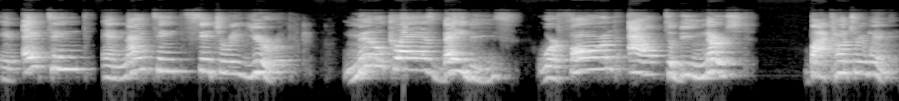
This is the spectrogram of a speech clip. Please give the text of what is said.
In 18th and 19th century Europe, middle class babies were farmed out to be nursed by country women.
